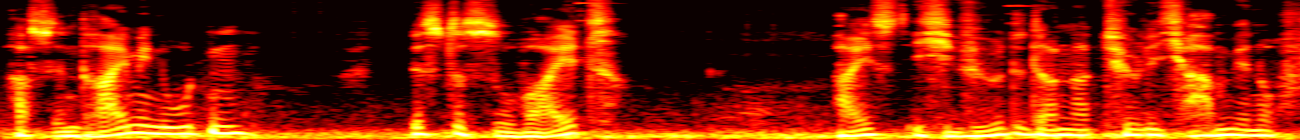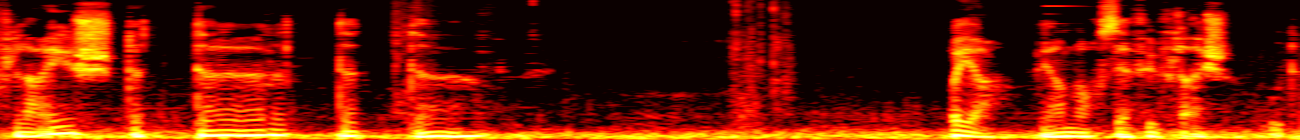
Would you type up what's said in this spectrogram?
fast in drei Minuten ist es soweit. Heißt, ich würde dann natürlich, haben wir noch Fleisch? Da, da, da. Oh ja, wir haben noch sehr viel Fleisch. Gut.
